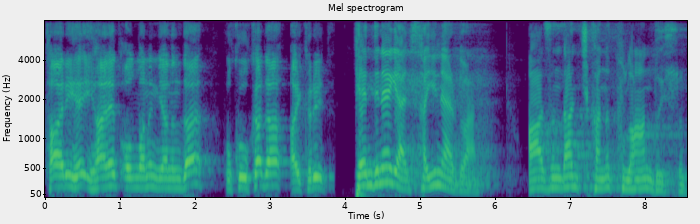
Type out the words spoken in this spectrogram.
tarihe ihanet olmanın yanında hukuka da aykırıydı. Kendine gel Sayın Erdoğan. Ağzından çıkanı kulağın duysun.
